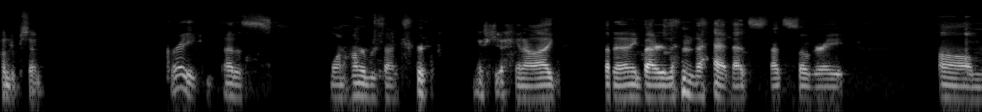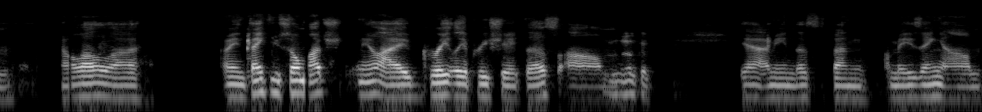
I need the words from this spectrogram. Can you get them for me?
Hundred percent. Great. That is one hundred percent true. Yeah. You know, it any better than that. That's that's so great. Um, well, uh, I mean, thank you so much, Neil. I greatly appreciate this. Um, welcome. yeah, I mean, this has been amazing. Um,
